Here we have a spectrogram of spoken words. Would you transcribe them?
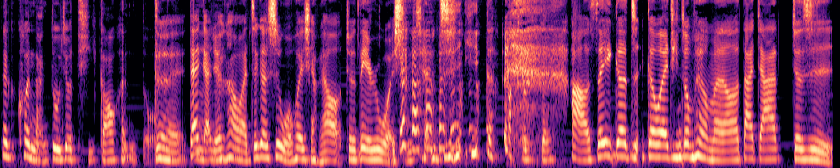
那个困难度就提高很多。对，但感觉看完这个是我会想要就列入我行程之一的。对，好，所以各各位听众朋友们哦，大家就是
